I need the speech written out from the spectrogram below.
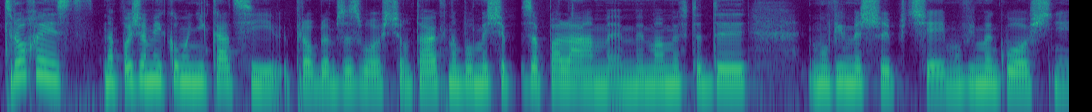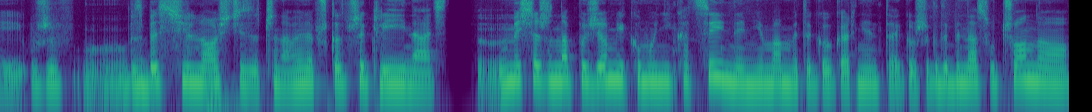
Trochę jest na poziomie komunikacji problem ze złością, tak? No bo my się zapalamy, my mamy wtedy, mówimy szybciej, mówimy głośniej, z bezsilności zaczynamy na przykład przeklinać. Myślę, że na poziomie komunikacyjnym nie mamy tego ogarniętego, że gdyby nas uczono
